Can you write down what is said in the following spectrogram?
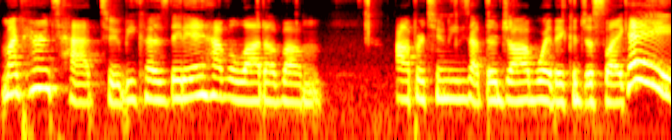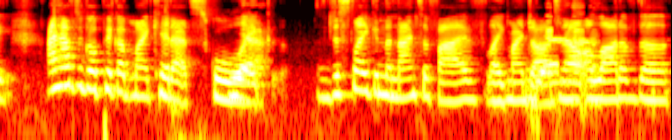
My parents had to because they didn't have a lot of um opportunities at their job where they could just like hey i have to go pick up my kid at school Yeah. like just like in the nine to five like my jobs now a lot of the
